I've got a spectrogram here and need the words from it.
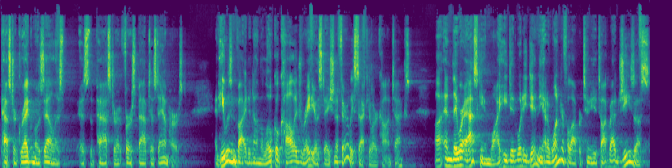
Pastor Greg Moselle as, as the pastor at First Baptist Amherst. And he was invited on the local college radio station, a fairly secular context. Uh, and they were asking him why he did what he did. And he had a wonderful opportunity to talk about Jesus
